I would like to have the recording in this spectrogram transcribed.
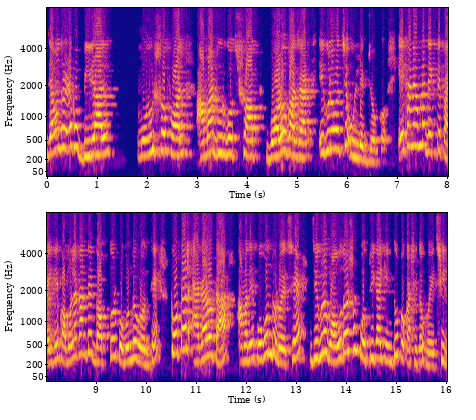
যেমন ধরে রাখো বিড়াল, মনুষ্য ফল, আমার দুর্গোৎসব, বড় বাজার, এগুলো হচ্ছে উল্লেখযোগ্য। এখানে আমরা দেখতে পাই যে কমলাকান্তের দপ্তর প্রবন্ধ গ্রন্থে টোটাল এগারোটা আমাদের প্রবন্ধ রয়েছে, যেগুলো বঙ্গদর্শন পত্রিকায় কিন্তু প্রকাশিত হয়েছিল।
